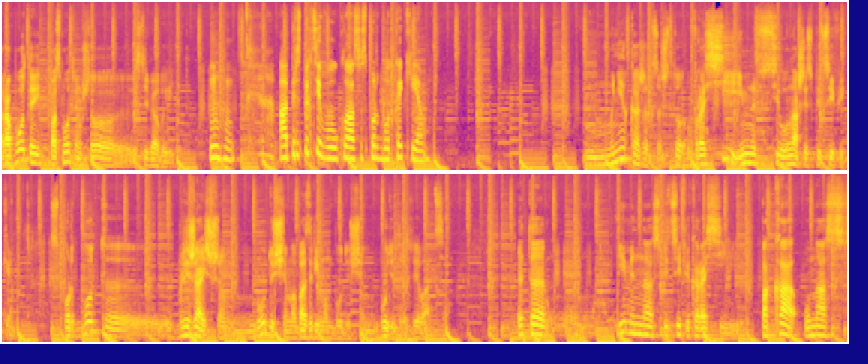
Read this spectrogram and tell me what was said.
работай, посмотрим, что из тебя выйдет». Мгм. А перспективы у класса спортбот какие? Мне кажется, что в России, именно в силу нашей специфики, спортбот э, в ближайшем будущем, обозримом будущем, будет развиваться. Это именно специфика России. Пока у нас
